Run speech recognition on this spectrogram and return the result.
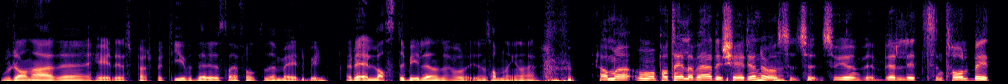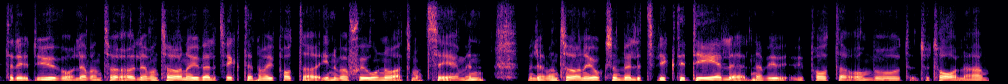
hvordan er eh, helhetsperspektivet deres da i forhold til det med elbil? Eller lastebil i den, sammenhengen her? Ja, om, man, om man pratar hela värdekedjan då så, så, så är en väldigt central bit i det, det är ju våra leverantörer. Leverantörerna är ju väldigt viktiga när vi pratar innovation och automatisering men, men leverantörerna är också en väldigt viktig del när vi, vi pratar om vår totala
